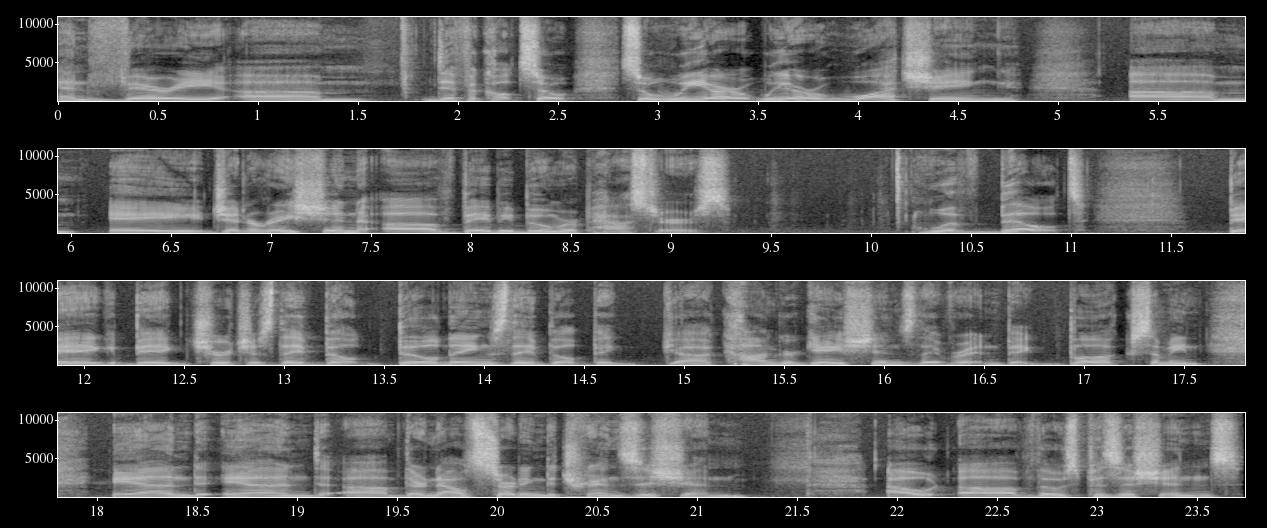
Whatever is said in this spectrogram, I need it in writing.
and very um, difficult. So so we are we are watching um, a generation of baby boomer pastors who have built big, big churches. They've built buildings, they've built big uh, congregations, they've written big books. I mean, and and um, they're now starting to transition out of those positions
